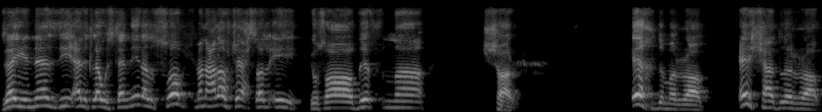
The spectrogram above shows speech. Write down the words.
زي الناس دي قالت لو استنينا للصبح ما نعرفش يحصل إيه. يصادفنا شر. اخدم الرب اشهد للرب.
